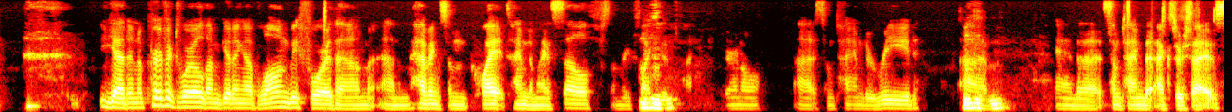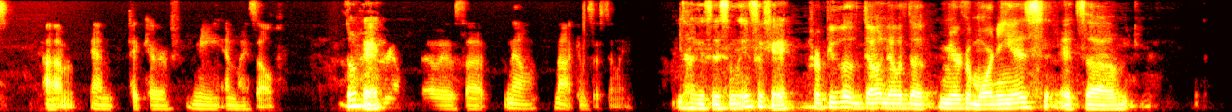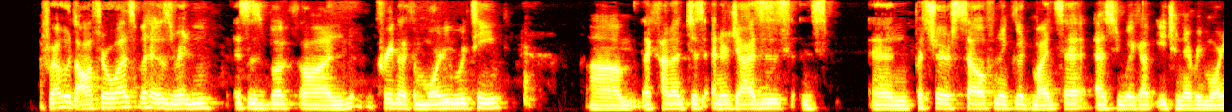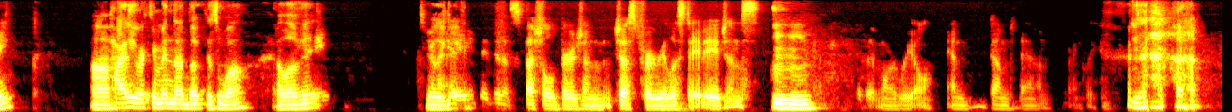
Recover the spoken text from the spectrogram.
yet, in a perfect world, I'm getting up long before them and having some quiet time to myself, some reflective mm-hmm. time to journal, uh, some time to read, um, mm-hmm. and uh, some time to exercise um, and take care of me and myself. Okay. Is that no, not consistently. Not consistently. It's okay. For people that don't know what the Miracle Morning is, it's um, I forgot who the author was, but it was written. It's this book on creating like a morning routine um, that kind of just energizes and, and puts yourself in a good mindset as you wake up each and every morning. Uh, highly recommend that book as well. I love it. It's really good. they did a special version just for real estate agents, hmm a bit more real and dumbed down, frankly.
